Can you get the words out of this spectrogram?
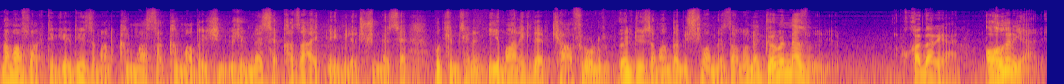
namaz vakti girdiği zaman kılmazsa, kılmadığı için üzülmezse, kaza etmeyi bile düşünmezse bu kimsenin imanı gider. Kafir olur. Öldüğü zaman da Müslüman mezarlığına gömülmez buyuruyor. Bu kadar yani. Ağır yani.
